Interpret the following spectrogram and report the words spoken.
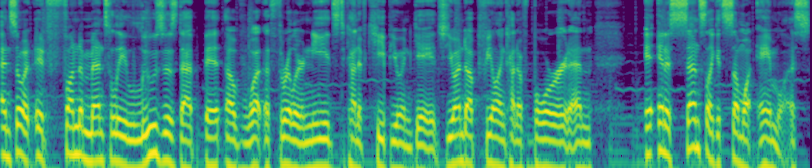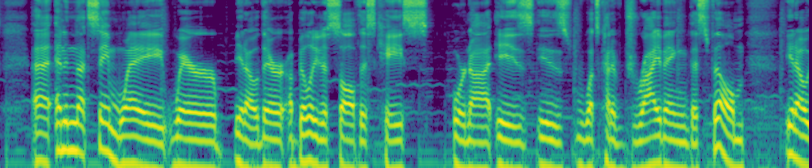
And so it, it fundamentally loses that bit of what a thriller needs to kind of keep you engaged. You end up feeling kind of bored and in a sense like it's somewhat aimless uh, and in that same way where you know their ability to solve this case or not is is what's kind of driving this film you know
